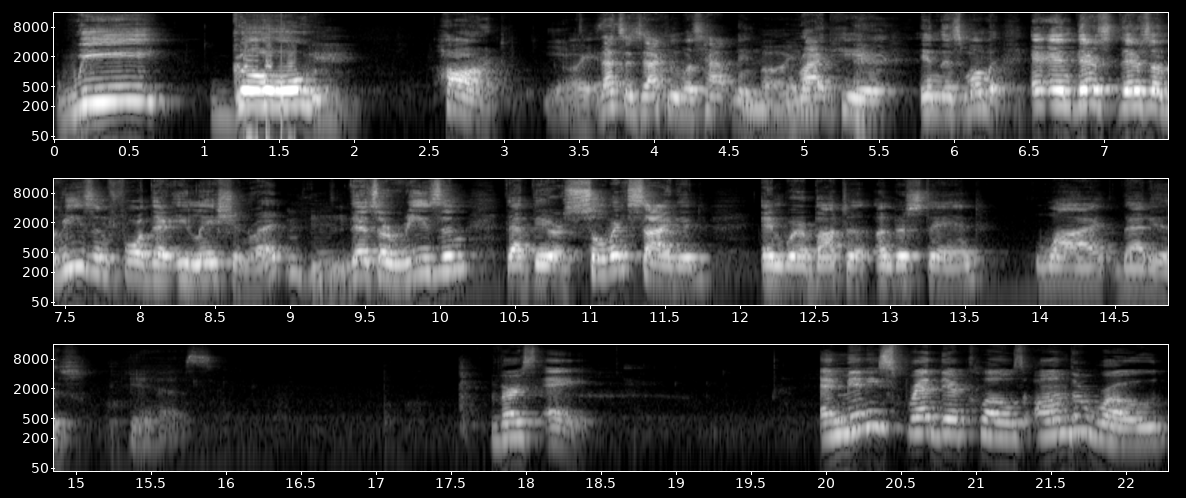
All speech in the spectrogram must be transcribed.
We go hard. Oh, yeah. That's exactly what's happening oh, right here in this moment. And, and there's there's a reason for their elation, right? Mm-hmm. Mm-hmm. There's a reason that they are so excited, and we're about to understand why that is. Yes. Verse 8 And many spread their clothes on the road,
